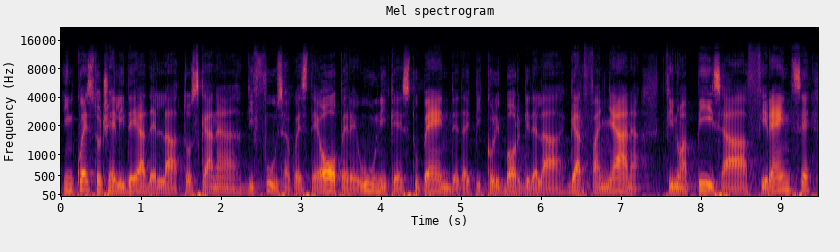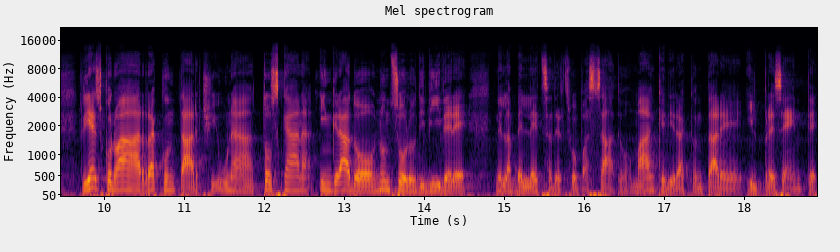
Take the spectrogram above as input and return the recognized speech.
In questo c'è l'idea della Toscana diffusa, queste opere uniche, stupende, dai piccoli borghi della Garfagnana fino a Pisa, a Firenze, riescono a raccontarci una Toscana in grado non solo di vivere nella bellezza del suo passato, ma anche di raccontare il presente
